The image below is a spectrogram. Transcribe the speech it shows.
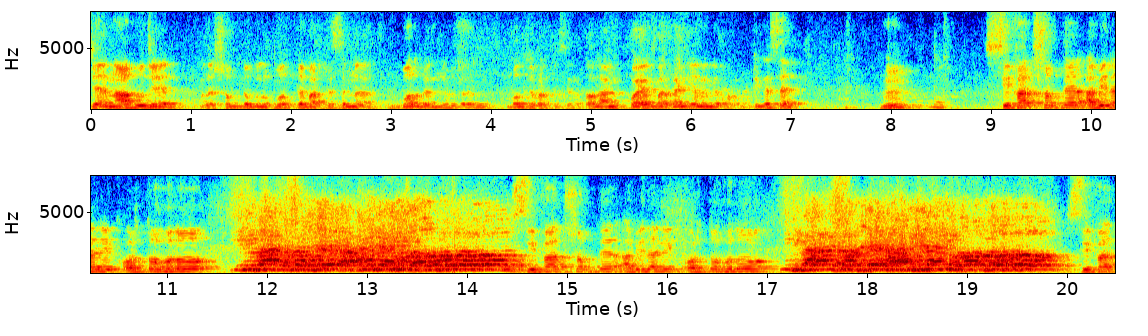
যে না বুঝেন মানে শব্দগুলো বলতে পারতেছেন না বলবেন যে আমি বলতে পারতেছি না। তাহলে আমি কয়েকবার লাইনিয়ে লাইনিয়ে পড়াবো ঠিক আছে? হুম? সিফাত শব্দের আবিধানিক অর্থ হলো সিফাত শব্দের আবিধানিক অর্থ হলো সিফাত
